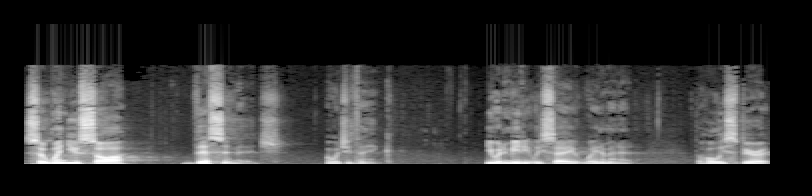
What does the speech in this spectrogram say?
So when you saw this image, what would you think? You would immediately say, wait a minute, the Holy Spirit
